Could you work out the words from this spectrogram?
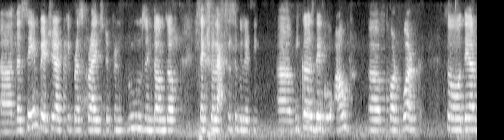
uh, the same patriarchy prescribes different rules in terms of sexual accessibility uh, because they go out uh, for work. so they are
